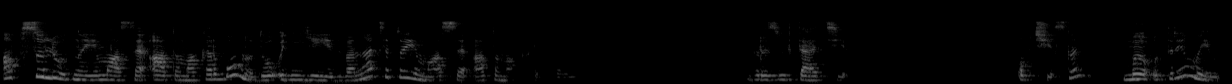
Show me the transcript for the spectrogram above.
абсолютної маси атома карбону до 1 12 маси атома карбону. В результаті обчислень ми отримуємо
